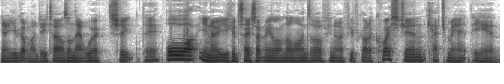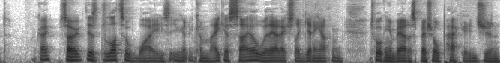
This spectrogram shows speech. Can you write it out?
You know, you've got my details on that worksheet there. Or, you know, you could say something along the lines of, you know, if you've got a question, catch me at the end. Okay, so there's lots of ways that you can make a sale without actually getting up and talking about a special package and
